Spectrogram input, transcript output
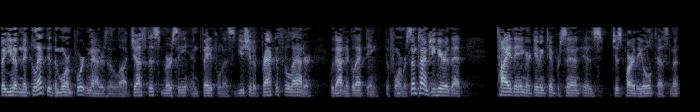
But you have neglected the more important matters of the law justice, mercy, and faithfulness. You should have practiced the latter without neglecting the former. Sometimes you hear that tithing or giving 10% is just part of the Old Testament,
